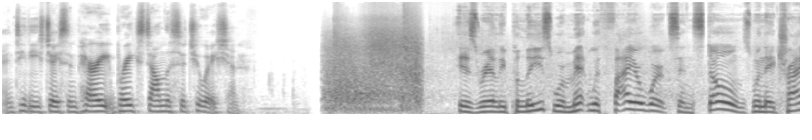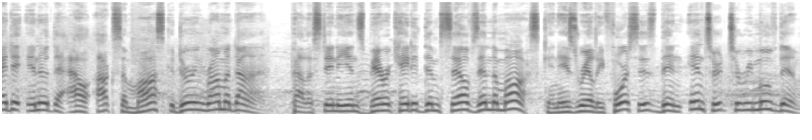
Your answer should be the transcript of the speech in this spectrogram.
NTD's Jason Perry breaks down the situation. Israeli police were met with fireworks and stones when they tried to enter the Al Aqsa Mosque during Ramadan. Palestinians barricaded themselves in the mosque, and Israeli forces then entered to remove them.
